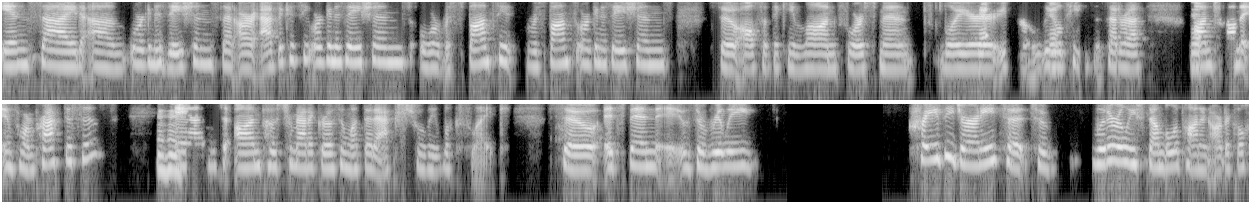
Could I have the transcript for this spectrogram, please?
inside um, organizations that are advocacy organizations or response response organizations. So also thinking law enforcement, lawyer, yep. you know, legal yep. teams, etc., yep. on trauma informed practices mm-hmm. and on post traumatic growth and what that actually looks like. So it's been it was a really crazy journey to to literally stumble upon an article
